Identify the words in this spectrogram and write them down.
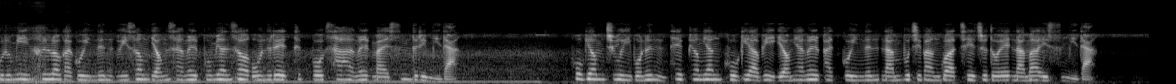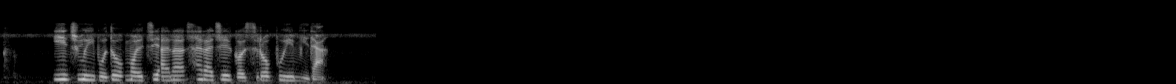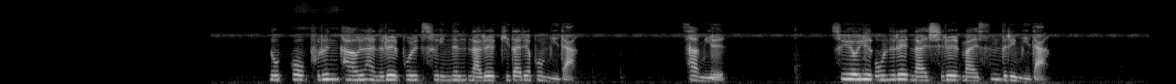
구름이 흘러가고 있는 위성 영상을 보면서 오늘의 특보 사항을 말씀드립니다. 폭염주의보는 태평양 고기압이 영향을 받고 있는 남부지방과 제주도에 남아 있습니다. 이 주의보도 멀지 않아 사라질 것으로 보입니다. 높고 푸른 가을 하늘을 볼 수 있는 날을 기다려 봅니다. 3일 수요일 오늘의 날씨를 말씀드립니다.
